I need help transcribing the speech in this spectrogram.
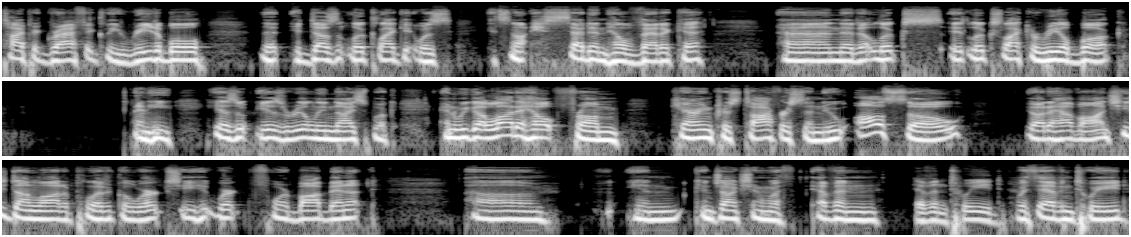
typographically readable, that it doesn't look like it was. It's not set in Helvetica, and that it looks it looks like a real book. And he he has a, he has a really nice book, and we got a lot of help from Karen Christofferson, who also you ought to have on. She's done a lot of political work. She worked for Bob Bennett um, in conjunction with Evan Evan Tweed. with Evan Tweed.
